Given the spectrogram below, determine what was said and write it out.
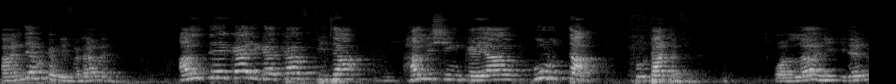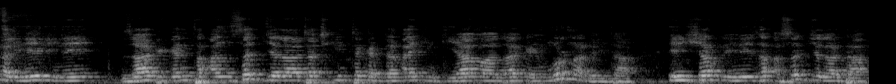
A an dai haka bai fada ba ne. An dai ka riga ka fita halshinka ya hurta to ta tafi. Wallahi idan alheri ne za ka ganta an sajjala ta cikin takardar aikin kiyama za ka yi murna da ita. In sharri ne za a sajjala ta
